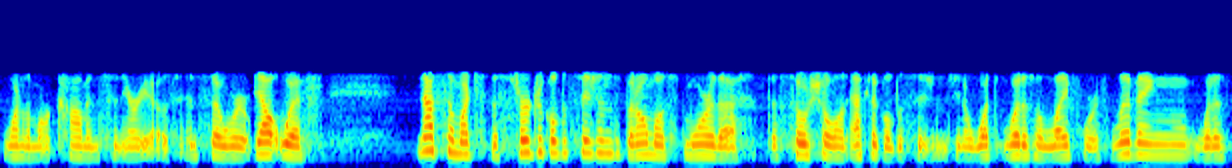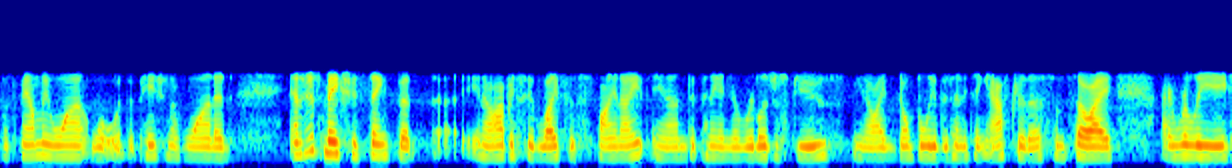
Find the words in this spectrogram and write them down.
one of the more common scenarios. And so we're dealt with not so much the surgical decisions, but almost more the, the social and ethical decisions. You know, what what is a life worth living? What does the family want? What would the patient have wanted? And it just makes you think that, uh, you know, obviously life is finite, and depending on your religious views, you know, I don't believe there's anything after this. And so I I really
